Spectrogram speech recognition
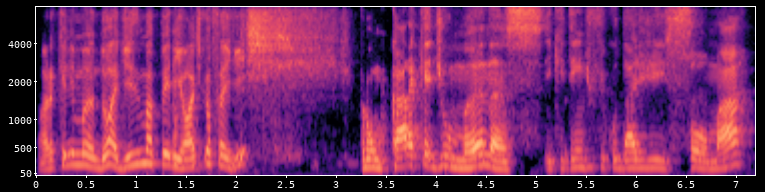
A hora que ele mandou a dízima periódica, eu falei, vixi. Para um cara que é de humanas e que tem dificuldade de somar,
